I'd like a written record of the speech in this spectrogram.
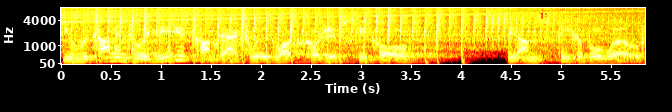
you become into immediate contact with what Korzybski called the unspeakable world.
